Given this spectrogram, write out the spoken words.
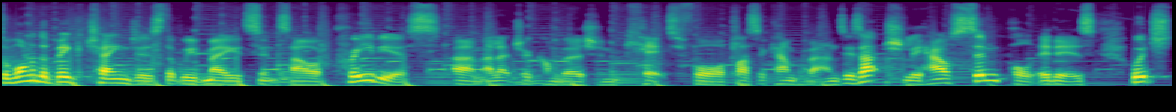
So one of the big changes that we've made since our previous um, electric conversion kit for classic camper vans is actually how simple it is, which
